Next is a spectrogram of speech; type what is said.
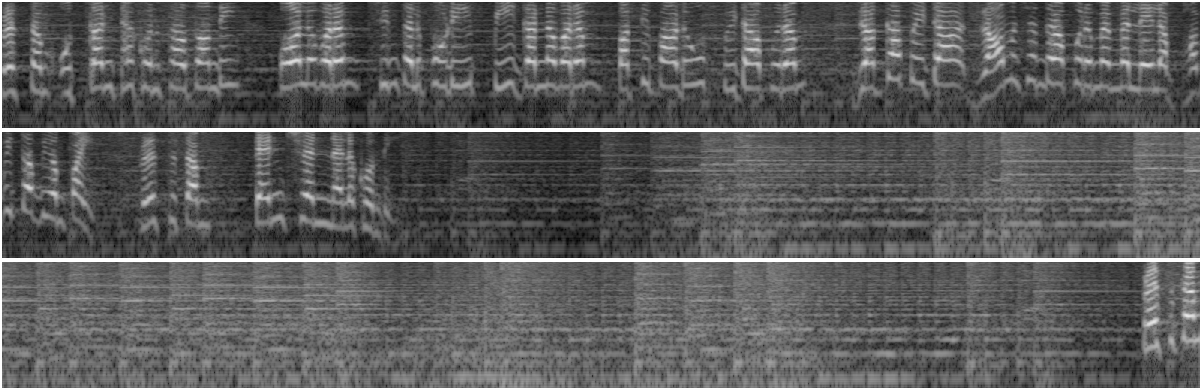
ప్రస్తుతం ఉత్కంఠ కొనసాగుతోంది. పోలవరం చింతలపూడి పి గన్నవరం పత్తిపాడు పీఠాపురం జగ్గాపేట రామచంద్రాపురం ఎమ్మెల్యేల భవితవ్యంపై ప్రస్తుతం టెన్షన్ నెలకొంది. ప్రస్తుతం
